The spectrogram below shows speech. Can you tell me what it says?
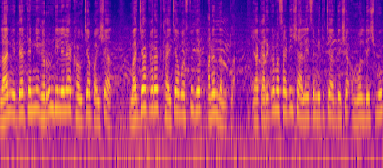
लहान विद्यार्थ्यांनी घरून दिलेल्या खाऊच्या पैशात मज्जा करत खायच्या वस्तू घेत आनंद लुटला. या कार्यक्रमासाठी शालेय समितीचे अध्यक्ष अमोल देशमुख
